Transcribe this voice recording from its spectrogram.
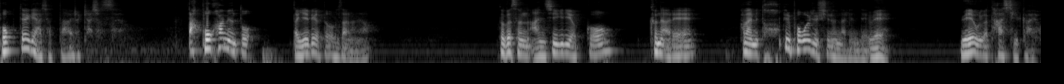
복되게 하셨다, 이렇게 하셨어요. 딱 복하면 또, 딱 예배가 떠오르잖아요. 그것은 안식일이었고, 그날에 하나님이 터필 복을 주시는 날인데, 왜? 왜 우리가 다 쉴까요?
